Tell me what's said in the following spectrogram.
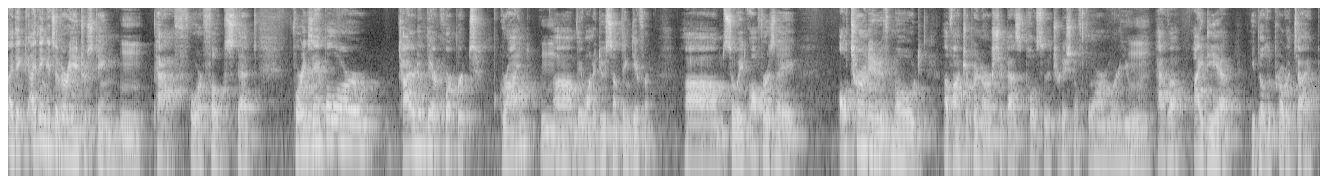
I think I think it's a very interesting path for folks that, for example, are tired of their corporate grind. Um, they want to do something different. Um, so it offers a alternative mode of entrepreneurship as opposed to the traditional form where you have an idea, you build a prototype,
